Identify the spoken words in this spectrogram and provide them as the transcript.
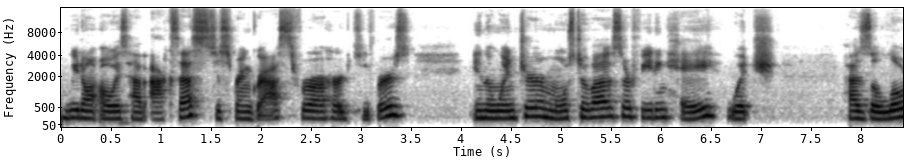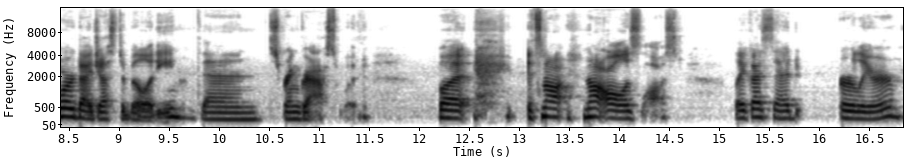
we don't always have access to spring grass for our hard keepers. In the winter, most of us are feeding hay, which has a lower digestibility than spring grass would. But it's not not all is lost. Like I said earlier,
